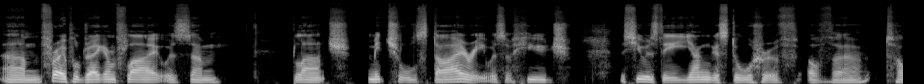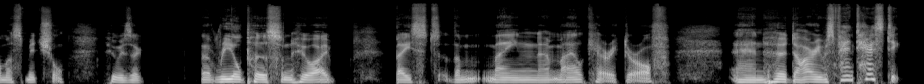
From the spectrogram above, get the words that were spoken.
Um, for Opal Dragonfly, it was um, Blanche Mitchell's diary was a huge she was the youngest daughter of of uh, Thomas Mitchell, who is a a real person who I based the main uh, male character off. And her diary was fantastic.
